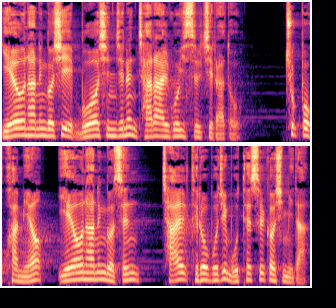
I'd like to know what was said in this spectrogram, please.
예언하는 것이 무엇인지는 잘 알고 있을지라도 축복하며 예언하는 것은 잘 들어보지 못했을 것입니다.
